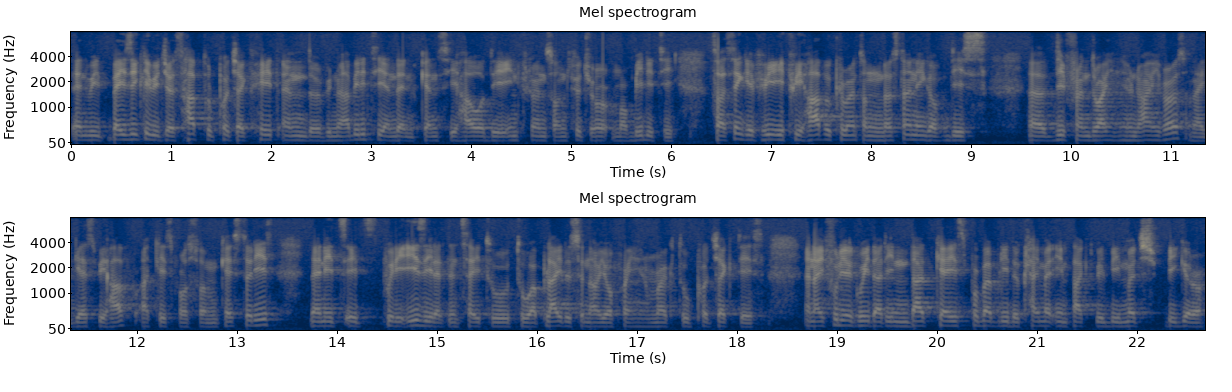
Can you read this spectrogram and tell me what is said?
then we basically we just have to project heat and the vulnerability, and then we can see how they influence on future morbidity. So I think if we if we have a current understanding of this uh, different drivers, and I guess we have, at least for some case studies, then it's, it's pretty easy, let's say, to, to apply the scenario framework to project this. And I fully agree that in that case, probably the climate impact will be much bigger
